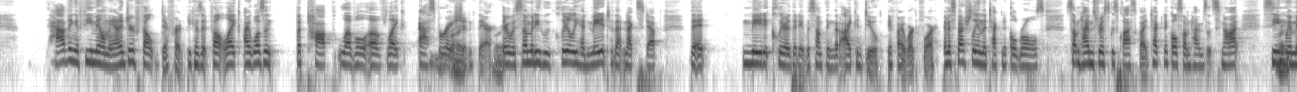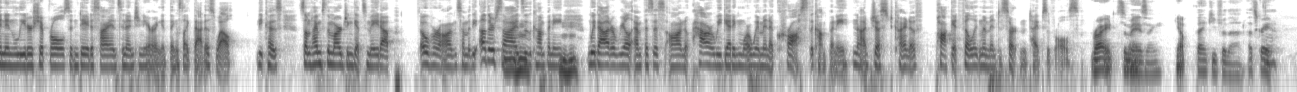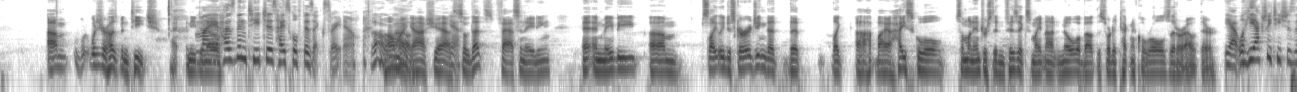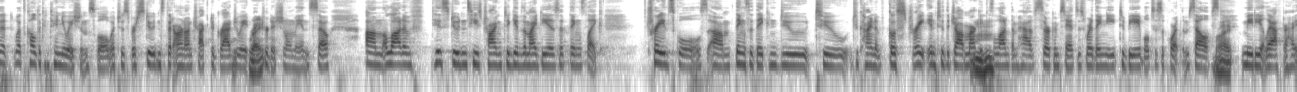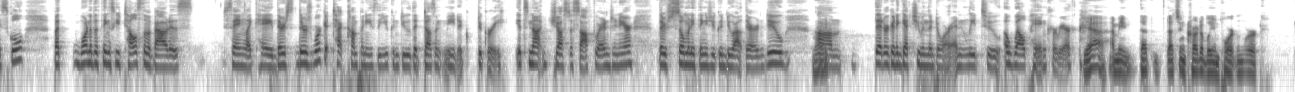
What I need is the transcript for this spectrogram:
having a female manager felt different because it felt like I wasn't the top level of like aspiration Right, there. right. There was somebody who clearly had made it to that next step that made it clear that it was something that I could do if I worked for. And especially in the technical roles, sometimes risk is classified technical, sometimes it's not. Seeing Right. women in leadership roles in data science and engineering and things like that as well. Because sometimes the margin gets made up over on some of the other sides Mm-hmm. of the company without a real emphasis on how are we getting more women across the company, not just kind of pocket filling them into certain types of roles. right. It's amazing. Yep. Thank you for that. That's great. Um, what does your husband teach? I I need to My know. husband teaches high school physics right now. Oh, Oh my gosh, yeah. Yeah. So that's fascinating, and, and maybe um, slightly discouraging that that like uh, by a high school, someone interested in physics might not know about the sort of technical roles that are out there. Yeah, well, he actually teaches at what's called a continuation school, which is for students that aren't on track to graduate by traditional means. So, um, a lot of his students, he's trying to give them ideas of things like trade schools, um, things that they can do to to kind of go straight into the job market because a lot of them have circumstances where they need to be able to support themselves Right. immediately after high school. But one of the things he tells them about is saying like, hey, there's there's work at tech companies that you can do that doesn't need a degree. It's not just a software engineer. There's so many things you can do out there and do um, that are going to get you in the door and lead to a well-paying career. Yeah, I mean that that's incredibly important work.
